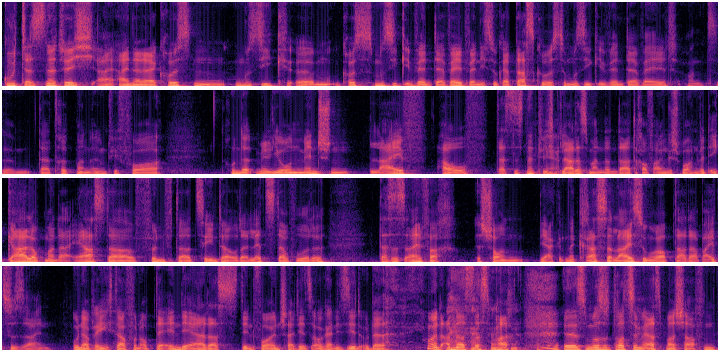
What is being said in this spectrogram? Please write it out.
Gut, das ist natürlich einer der größten Musik, äh, größtes Musikevent der Welt, wenn nicht sogar das größte Musikevent der Welt. Und ähm, da tritt man irgendwie vor 100 Millionen Menschen live auf, das ist natürlich ja. klar, dass man dann darauf angesprochen wird, egal ob man da Erster, Fünfter, Zehnter oder Letzter wurde. Das ist einfach schon ja, eine krasse Leistung, überhaupt da dabei zu sein. Unabhängig davon, ob der NDR das, den Vorentscheid jetzt organisiert oder jemand anders das macht. das musst du trotzdem erstmal schaffen.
